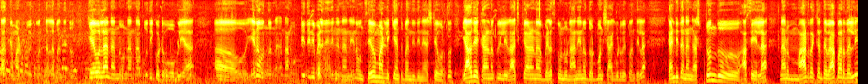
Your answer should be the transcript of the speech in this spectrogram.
ಸಾಧನೆ ಮಾಡಿಬಿಡ್ಬೇಕು ಅಂತೆಲ್ಲ ಬಂದಿದ್ದು. ಕೇವಲ ನಾನು ನನ್ನ ಬೂದಿಕೋಟೆ ಹೋಬಳಿಯ ಏನೋ ಒಂದು ನಾನು ಹುಟ್ಟಿದ್ದೀನಿ, ಬೆಳೆದಿದ್ದೀನಿ, ನಾನು ಏನೋ ಒಂದು ಸೇವೆ ಮಾಡಲಿಕ್ಕೆ ಅಂತ ಬಂದಿದ್ದೀನಿ ಅಷ್ಟೇ ಹೊರತು. ಯಾವುದೇ ಕಾರಣಕ್ಕೂ ಇಲ್ಲಿ ರಾಜಕಾರಣ ಬೆಳೆಸ್ಕೊಂಡು ನಾನೇನೋ ದೊಡ್ಡ ಮನುಷ್ಯ ಆಗಿಬಿಡ್ಬೇಕು ಅಂತಿಲ್ಲ. ಖಂಡಿತ ನನಗೆ ಅಷ್ಟೊಂದು ಆಸೆ ಇಲ್ಲ. ನಾನು ಮಾಡ್ತಕ್ಕಂಥ ವ್ಯಾಪಾರದಲ್ಲಿ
